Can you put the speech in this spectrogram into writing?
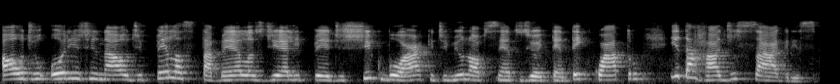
áudio original de Pelas Tabelas de LP de Chico Buarque, de 1984, e da Rádio Sagres.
